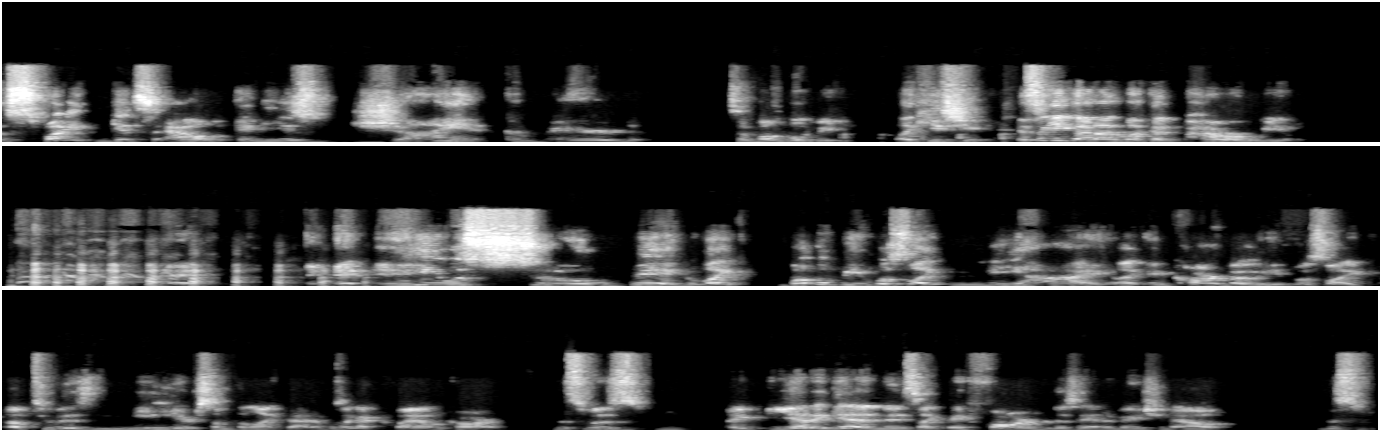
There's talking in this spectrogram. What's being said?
Spike gets out and he's giant compared to Bumblebee. Like he's, it's like he got out of like a Power Wheel. and, and he was so big. Like Bumblebee was like knee high. Like in car mode, he was like up to his knee or something like that. It was like a clown car. This was like yet again. It's like they farmed this animation out. This,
